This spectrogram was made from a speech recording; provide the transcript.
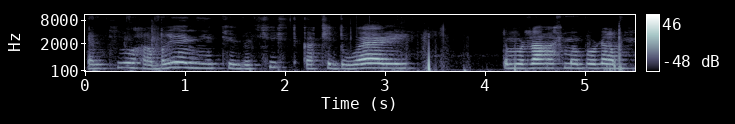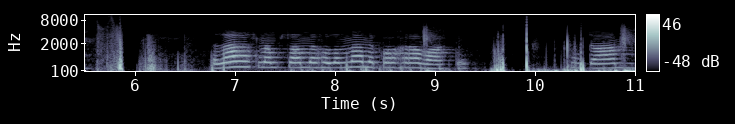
Там чи ограблення, чи зачистка, чи дуелі. Тому зараз ми будемо. Зараз нам саме головне не програвати. Туди.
